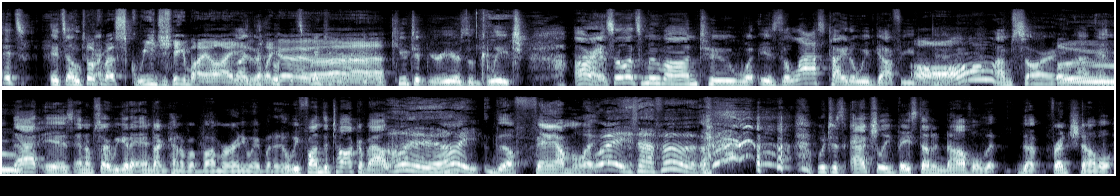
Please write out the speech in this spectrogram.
it's, it's okay. Talk about squeegeeing my eyes. I know, like, it's squeegee your uh, Q-tip your ears with bleach. All right, so let's move on to what is the last title we've got for you today. Aw. I'm sorry, Uh, and that is, and I'm sorry, we got to end on kind of a bummer anyway, but it'll be fun to talk about Oi, the family, wait which is actually based on a novel that the French novel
